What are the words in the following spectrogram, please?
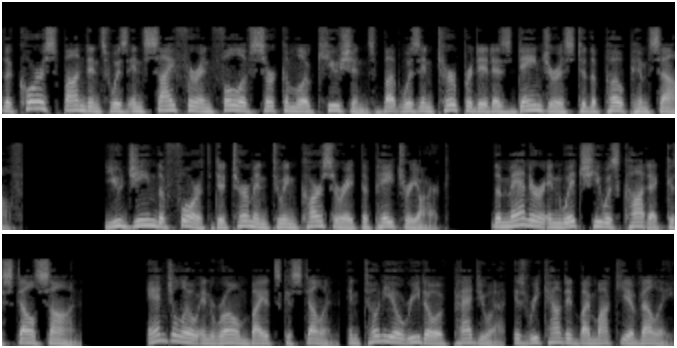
The correspondence was in cipher and full of circumlocutions but was interpreted as dangerous to the Pope himself. Eugene IV determined to incarcerate the Patriarch. The manner in which he was caught at Castel San Angelo in Rome by its Castellan, Antonio Rido of Padua, is recounted by Machiavelli.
